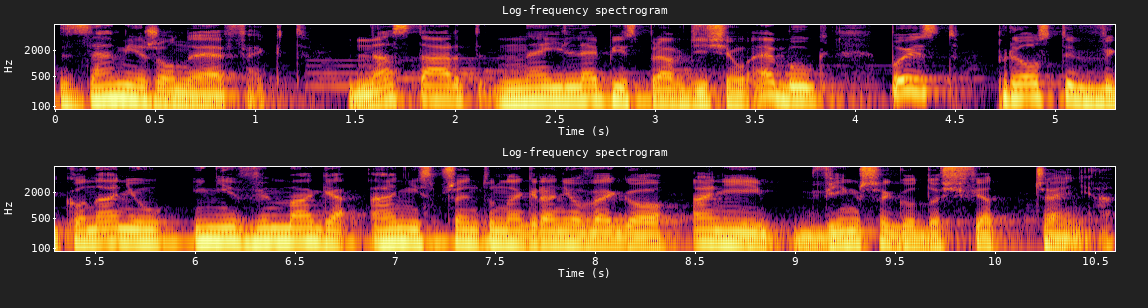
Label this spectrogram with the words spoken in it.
zamierzony efekt. Na start najlepiej sprawdzi się e-book, bo jest prosty w wykonaniu i nie wymaga ani sprzętu nagraniowego, ani większego doświadczenia.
